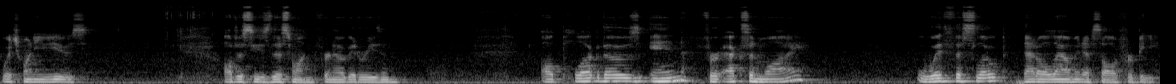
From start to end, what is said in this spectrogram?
which one you use. I'll just use this one for no good reason. I'll plug those in for x and y with the slope. That'll allow me to solve for b.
